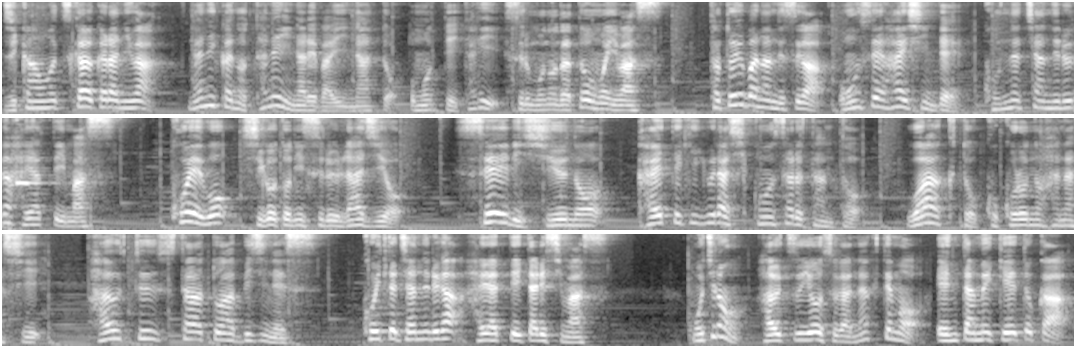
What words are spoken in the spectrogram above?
時間を使うからには何かの種になればいいなと思っていたりするものだと思います。例えばなんですが音声配信でこんなチャンネルが流行っています。声を仕事にするラジオ整理収納快適暮らしコンサルタントワークと心の話 How to Start a Business こういったチャンネルが流行っていたりします。もちろんハウツー要素がなくてもエンタメ系とか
